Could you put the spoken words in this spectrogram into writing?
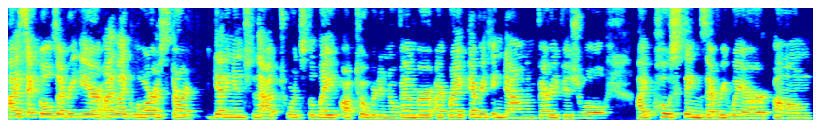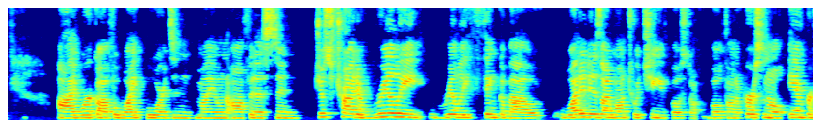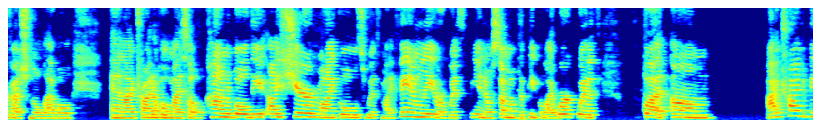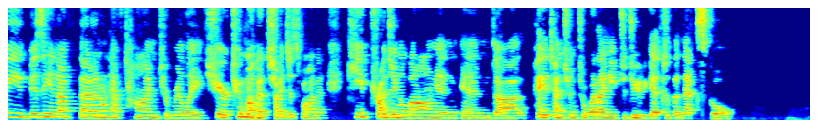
I set goals every year. I, like Laura, start getting into that towards the late October to November. I write everything down. I'm very visual. I post things everywhere. Um, I work off of whiteboards in my own office and just try to really, really think about what it is I want to achieve both on, both on a personal and professional level and I try to hold myself accountable. The I share my goals with my family or with you know some of the people I work with, but um, I try to be busy enough that I don't have time to really share too much. I just want to keep trudging along and and uh, pay attention to what I need to do to get to the next goal.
